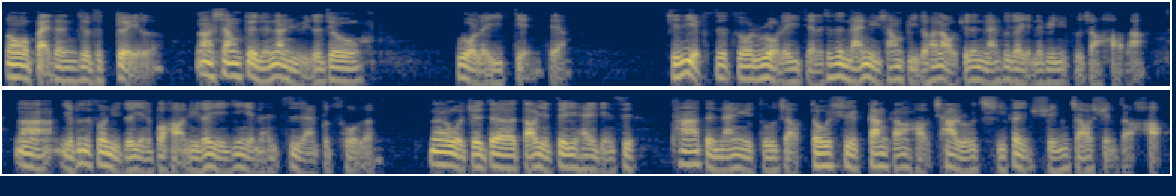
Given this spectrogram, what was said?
然后摆在就是对了。那相对的，那女的就弱了一点，这样。其实也不是说弱了一点了，就是男女相比的话，那我觉得男主角演的比女主角好啦。那也不是说女的演的不好，女的也已经演的很自然不错了。那我觉得导演最厉害一点是，他的男女主角都是刚刚好，恰如其分，选角选的好。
